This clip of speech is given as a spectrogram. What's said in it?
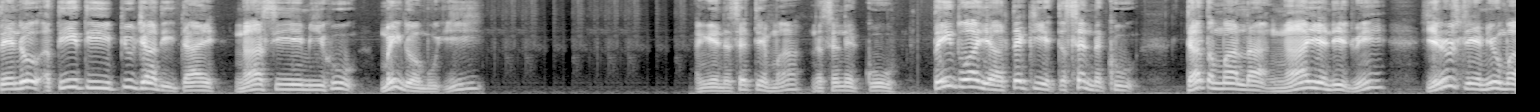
သင်တို့အတီးတီးပြုကြသည့်အတိုင်းငါစီရင်မည်ဟု မိန့်တော်မူ၏အငယ်27မှ29သိန်းသွားရာတက်ကြီး12ခု ဓာတမလ9ရက်နေ့တွင်ယေရုရှလင်မြို့မှ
